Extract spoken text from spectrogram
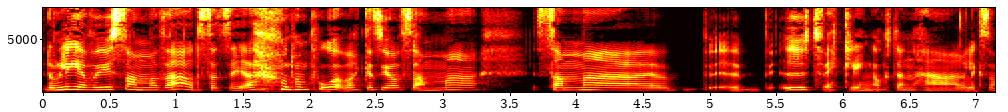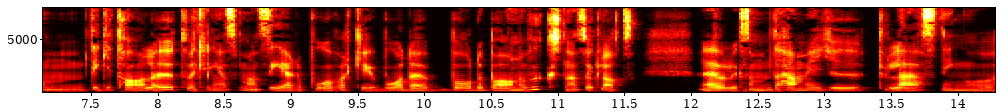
de lever ju i samma värld så att säga och de påverkas ju av samma, samma eh, utveckling och den här liksom, digitala utvecklingen som man ser påverkar ju både, både barn och vuxna såklart. Eh, och liksom det här med djupläsning och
